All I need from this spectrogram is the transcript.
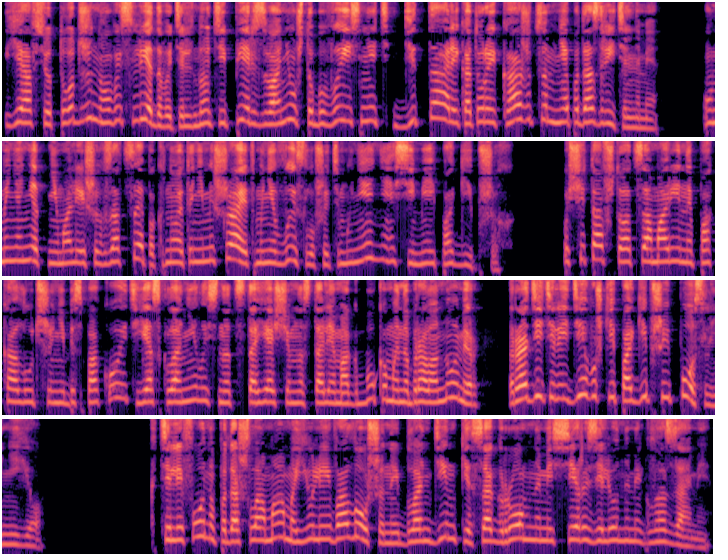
я все тот же новый следователь, но теперь звоню, чтобы выяснить детали, которые кажутся мне подозрительными. У меня нет ни малейших зацепок, но это не мешает мне выслушать мнение семей погибших. Посчитав, что отца Марины пока лучше не беспокоить, я склонилась над стоящим на столе макбуком и набрала номер родителей девушки, погибшей после нее. К телефону подошла мама Юлии Волошиной, блондинки с огромными серо-зелеными глазами.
